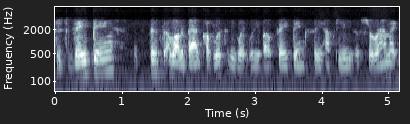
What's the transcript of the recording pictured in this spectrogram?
there's vaping. There's been a lot of bad publicity lately about vaping, so you have to use a ceramic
